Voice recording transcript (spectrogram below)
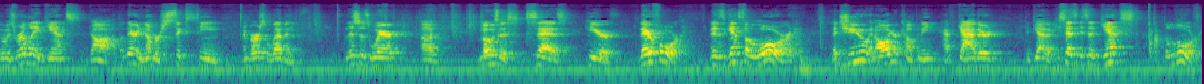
It was really against God. Look there in Numbers 16 and verse 11. This is where uh, Moses says here, Therefore, it is against the Lord that you and all your company have gathered together. He says it's against the Lord.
